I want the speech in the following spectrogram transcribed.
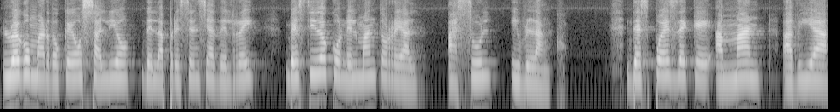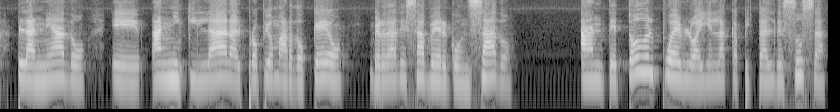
Luego Mardoqueo salió de la presencia del rey vestido con el manto real, azul y blanco. Después de que Amán había planeado eh, aniquilar al propio Mardoqueo, ¿verdad? Es avergonzado ante todo el pueblo ahí en la capital de Susa,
